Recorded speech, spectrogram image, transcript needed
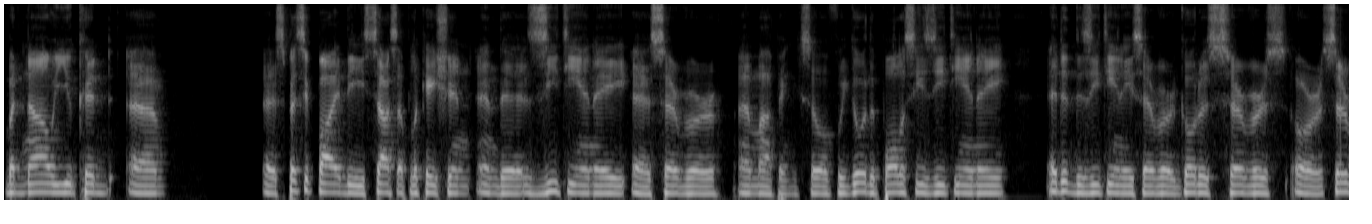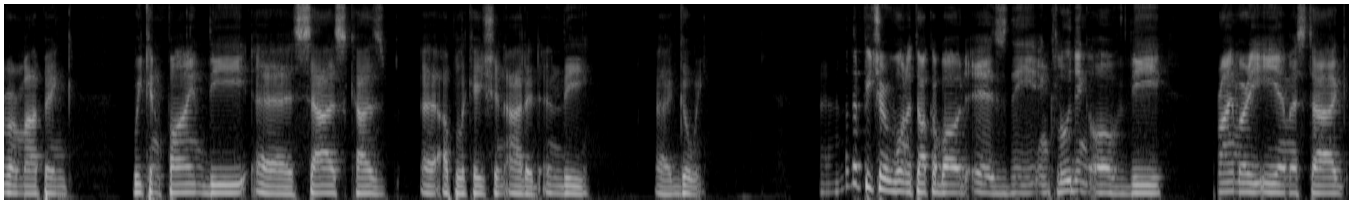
but now you could uh, uh, specify the SaaS application and the ZTNA uh, server uh, mapping. So if we go to policy ZTNA, edit the ZTNA server, go to servers or server mapping, we can find the uh, SaaS CAS application added in the GUI. Another feature we want to talk about is the including of the primary EMS tag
